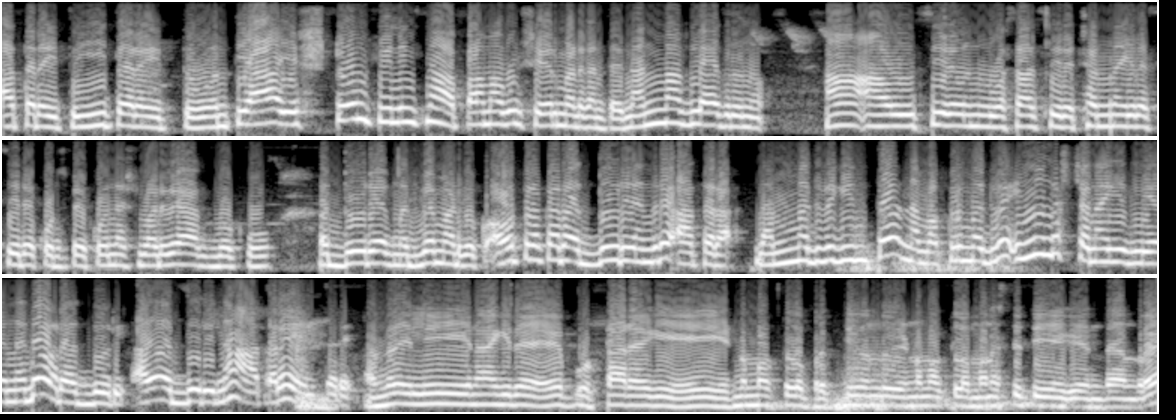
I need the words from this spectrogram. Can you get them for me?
ಆ ತರ ಇತ್ತು, ಈ ತರ ಇತ್ತು ಅಂತ ಯಾ ಎಷ್ಟೊಂದ್ ಫೀಲಿಂಗ್ಸ್ನ ಅಪ್ಪ ಅಮ್ಮಗಳು ಶೇರ್ ಮಾಡ್ಕಂತಾರೆ ನನ್ ಮಗ್ಳಾದ್ರೂನು ಹಾ ಅವ್ಳ ಸೀರೆ ಒಂದು ಹೊಸ ಸೀರೆ, ಚೆನ್ನಾಗಿರೋ ಸೀರೆ ಕೊಡ್ಸ್ಬೇಕು, ಒಂದಷ್ಟು ಮದುವೆ ಆಗ್ಬೇಕು ಅದ್ದೂರಿಯಾಗಿ ಮದ್ವೆ ಮಾಡ್ಬೇಕು. ಅವ್ರ ಪ್ರಕಾರ ಅದ್ದೂರಿ ಅಂದ್ರೆ ಆ ತರ. ನಮ್ ಮದ್ವೆಗಿಂತ ನಮ್ಮ ಮಕ್ಳ ಮದ್ವೆ ಇನ್ನೊಂದಷ್ಟು ಚೆನ್ನಾಗಿರ್ಲಿ ಅನ್ನೋದೇ ಅವ್ರ ಅದ್ದೂರಿ. ಆ ಅದ್ದೂರಿನ ಆ ತರ ಹೇಳ್ತಾರೆ. ಅಂದ್ರೆ ಇಲ್ಲಿ ಏನಾಗಿದೆ, ಒಟ್ಟಾರೆಯಾಗಿ ಹೆಣ್ಣು ಮಕ್ಕಳು ಪ್ರತಿಯೊಂದು ಹೆಣ್ಣು ಮಕ್ಕಳ ಮನಸ್ಥಿತಿ ಹೇಗೆ ಅಂತ ಅಂದ್ರೆ,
